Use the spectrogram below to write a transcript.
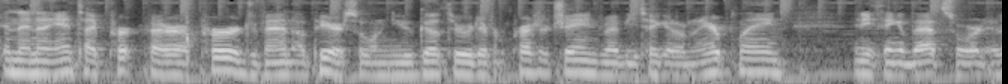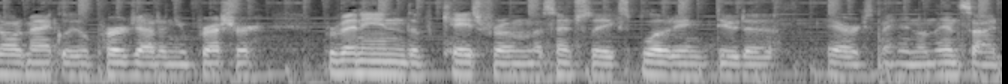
And then an anti-purge vent up here. So when you go through a different pressure change, maybe you take it on an airplane, anything of that sort, it automatically will purge out a new pressure, preventing the case from essentially exploding due to air expanding on the inside.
